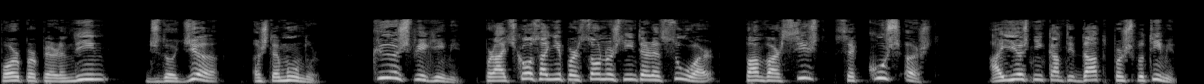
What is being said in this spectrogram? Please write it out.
por për Perëndinë çdo gjë është e mundur." Ky është shpjegimi. Për aq kohë sa një person është i interesuar, pavarësisht se kush është, ai është një kandidat për shpëtimin.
